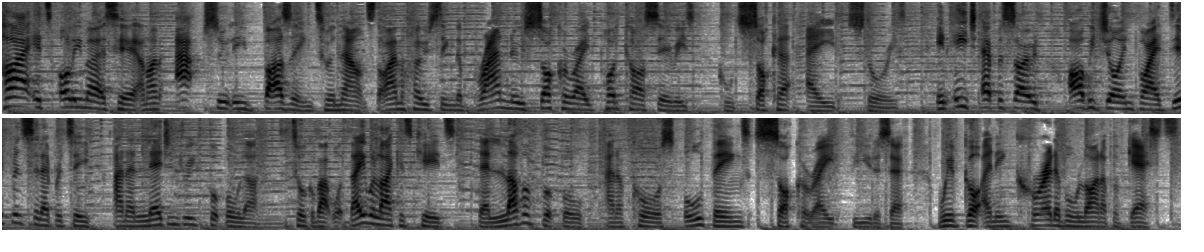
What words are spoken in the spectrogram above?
Hi, it's Ollie Murs here, and I'm absolutely buzzing to announce that I'm hosting the brand new Soccer Aid podcast series called Soccer Aid Stories. In each episode, I'll be joined by a different celebrity and a legendary footballer to talk about what they were like as kids, their love of football, and of course, all things Soccer Aid for UNICEF. We've got an incredible lineup of guests,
